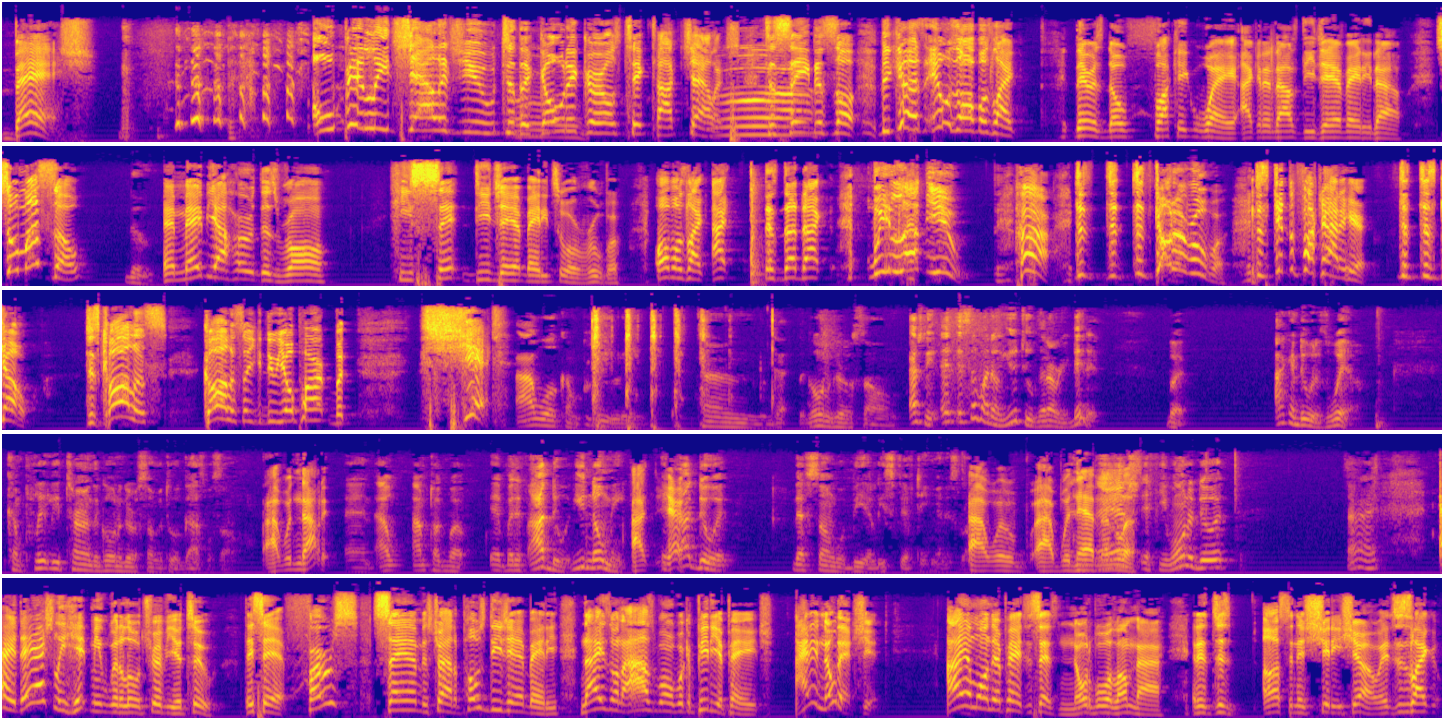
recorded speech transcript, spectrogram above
Bash openly challenge you to the Oh. Golden Girls TikTok challenge to Oh. sing this song because it was almost like there is no fucking way I can announce DJ M80 now. So much so, Dude. and maybe I heard this wrong. He sent DJ M80 to Aruba, almost like I. There's nothing. I, we love you, huh? Just, just, just go to Aruba. Just get the fuck out of here. Just, just go. Just call us. Call us so you can do your part. But shit. I will completely turn the Golden Girls song. Actually, it's somebody on YouTube that already did it, but I can do it as well. Completely turn the Golden Girls song into a gospel song, I wouldn't doubt it. and I, I'm talking about. it, But if I do it, you know me. I If. I do it, that song will be at least 15 minutes long. I would. I wouldn't have nothing Bash, left. If you want to do it, all right. Hey, they actually hit me with a little trivia too. They said first Sam is trying to post DJ and Beatty. Now he's on the Osborn Wikipedia page. I didn't know that shit. I am on their page. It says notable alumni, and it's just us and this shitty show. It's just like,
